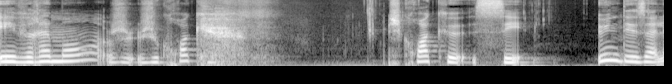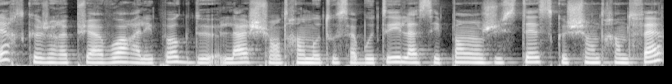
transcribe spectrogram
Et vraiment, je, crois que... je crois que c'est une des alertes que j'aurais pu avoir à l'époque de là je suis en train de m'auto-saboter, là c'est pas en justesse que je suis en train de faire.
